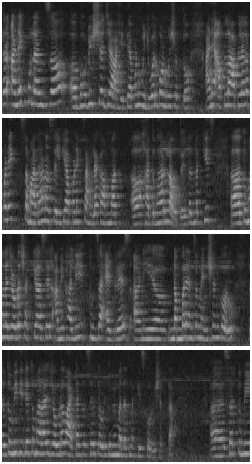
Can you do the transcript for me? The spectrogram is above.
तर अनेक मुलांचं भविष्य जे आहे ते आपण उज्ज्वल बनवू शकतो. आणि आपलं आपल्याला पण एक समाधान असेल की आपण एक चांगल्या कामात हातभार लावतोय. तर नक्कीच तुम्हाला जेवढं शक्य असेल आम्ही खाली तुमचा ॲड्रेस आणि नंबर यांचं मेन्शन करू. तर तुम्ही तिथे तुम्हाला जेवढं वाटत असेल तेवढी तुम्ही मदत नक्कीच करू शकता. सर तुम्ही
